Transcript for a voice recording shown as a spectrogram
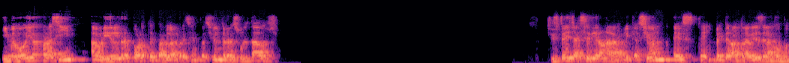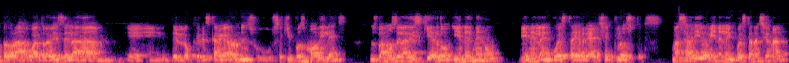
Y me voy ahora sí a abrir el reporte para la presentación de resultados. Si ustedes ya accedieron a la aplicación, este, reitero, a través de la computadora o a través de, la, eh, de lo que descargaron en sus equipos móviles, nos vamos del lado izquierdo y en el menú viene la encuesta RH Clusters. Más arriba viene la encuesta nacional,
